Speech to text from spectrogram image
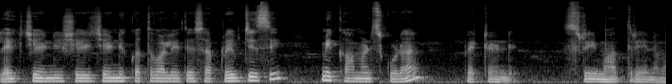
లైక్ చేయండి షేర్ చేయండి కొత్త వాళ్ళైతే సబ్స్క్రైబ్ చేసి మీ కామెంట్స్ కూడా పెట్టండి. శ్రీమాత్రే నమ.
